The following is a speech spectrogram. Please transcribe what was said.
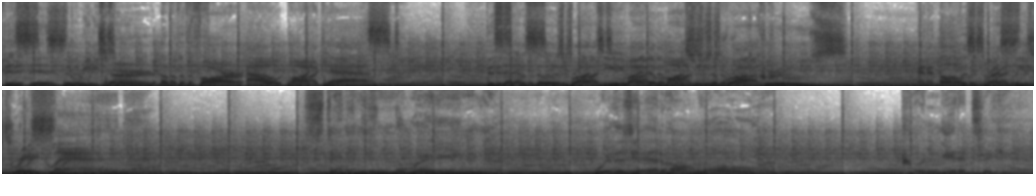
This is the return of the Far Out Podcast. This episode is brought to you by the Monsters of Rock Cruise and Elvis Presley's Graceland. Standing in the rain with his head hung low. Couldn't get a ticket.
